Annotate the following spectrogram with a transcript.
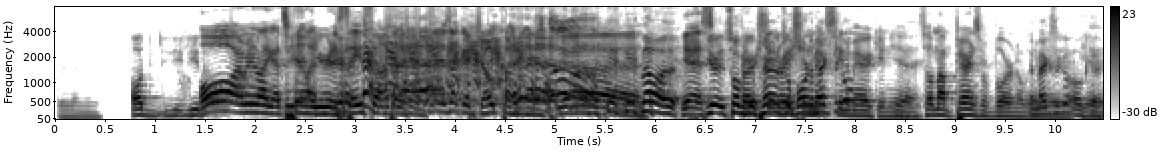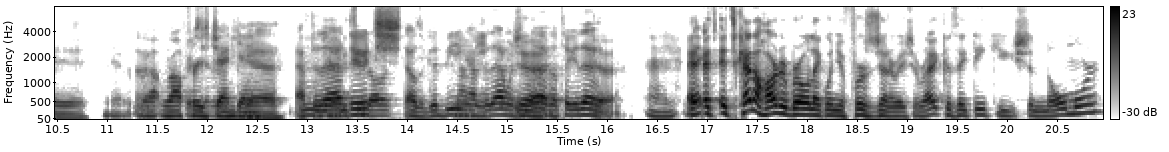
What does that mean? Oh, do you, do you Oh, I mean, like I think like you're gonna say something. There's like a joke coming in. yeah. no. Yes. you're- so your parents were born in Mexico. American. Yeah. Yeah. So my parents were born over there. In Mexico? Yeah, Okay. Yeah. Yeah, we're, all- we're all first gen gang. Yeah. yeah. After Mm, that, dude, shh, that was a good beating. Not After me. that, when she Yeah. left, I'll tell you that. Yeah. And It's, it's kind of harder, bro. Like when you're first generation, right? Because they think you should know more,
